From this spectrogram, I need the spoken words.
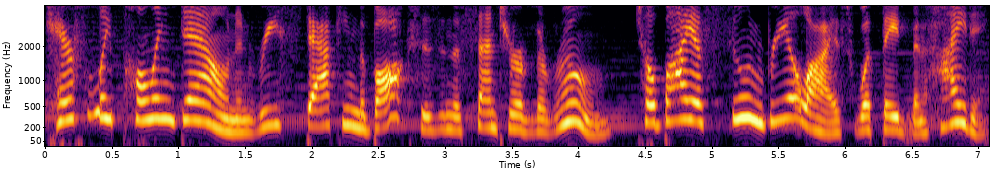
Carefully pulling down and restacking the boxes in the center of the room, Tobias soon realized what they'd been hiding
